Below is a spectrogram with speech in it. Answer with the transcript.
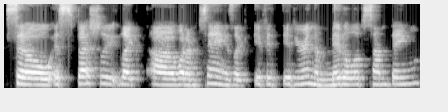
So, especially like uh, what I'm saying is like if it, if you're in the middle of something,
